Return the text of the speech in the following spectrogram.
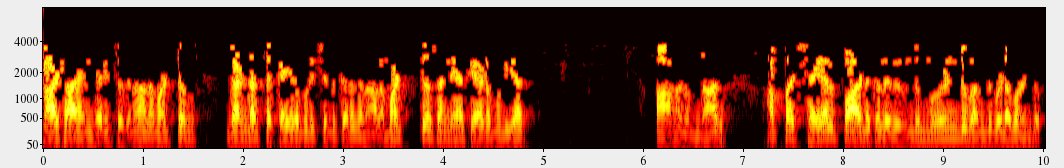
காஷாயம் தரித்ததுனால மட்டும் தண்டத்தை கையில பிடிச்சிருக்கிறதுனால மட்டும் சன்னியாசி ஆட முடியாது. ஆகணும் நாள். அப்ப செயல்பாடுகளிலிருந்து மீண்டு வந்துவிட வேண்டும்.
